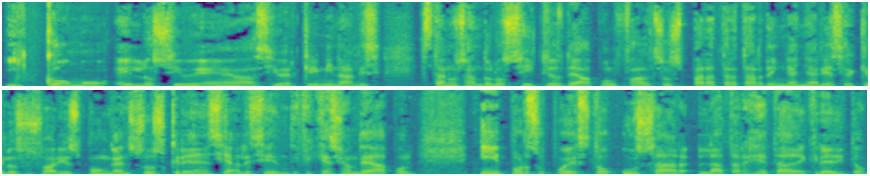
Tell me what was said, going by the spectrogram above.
y cómo los ciber- cibercriminales están usando los sitios de Apple falsos para tratar de engañar y hacer que los usuarios pongan sus credenciales, identificación de Apple y, por supuesto, usar la tarjeta de crédito.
